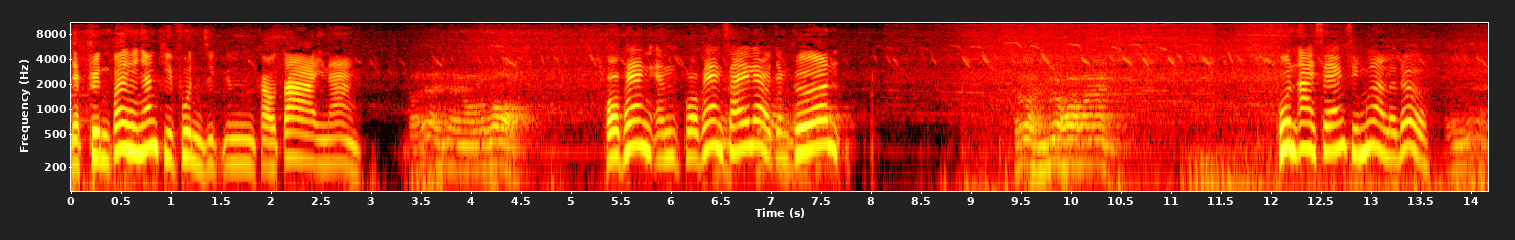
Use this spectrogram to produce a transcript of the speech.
อยากขึ้นไปให้ยังขี้ฝุ่นสิกินเข่าวตายนางใช้ไอ้ใจเอาแล้วก็พอแพงอันพอแพงไซแล้วจังขึ้นใช้ว่าถึงเมื่อพ่อไหมคุณไอ้ายแสงสีเมื่อและเด้อ เ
